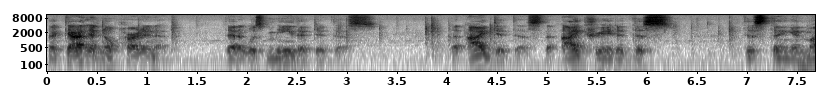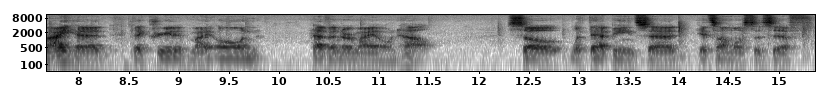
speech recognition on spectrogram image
that god had no part in it that it was me that did this that i did this that i created this this thing in my head that created my own heaven or my own hell. So, with that being said, it's almost as if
